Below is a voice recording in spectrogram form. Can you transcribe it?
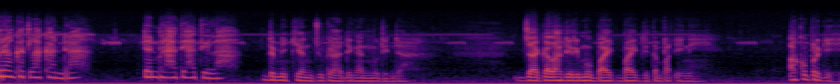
Berangkatlah Kanda dan berhati-hatilah. Demikian juga denganmu, Dinda. Jagalah dirimu baik-baik di tempat ini. Aku pergi.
